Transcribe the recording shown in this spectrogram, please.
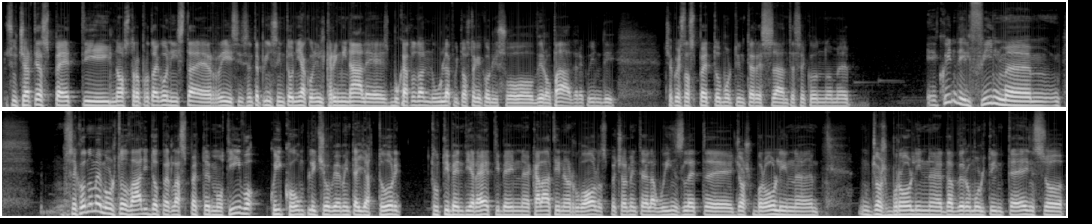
su certi aspetti il nostro protagonista Harry si sente più in sintonia con il criminale sbucato dal nulla piuttosto che con il suo vero padre, quindi c'è questo aspetto molto interessante secondo me. E quindi il film ehm, secondo me è molto valido per l'aspetto emotivo, qui complici ovviamente agli attori, tutti ben diretti, ben calati nel ruolo, specialmente la Winslet e Josh Brolin un Josh Brolin davvero molto intenso,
